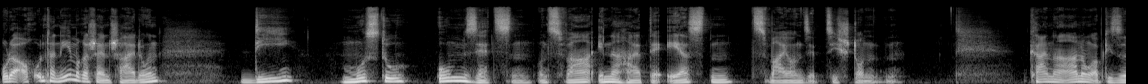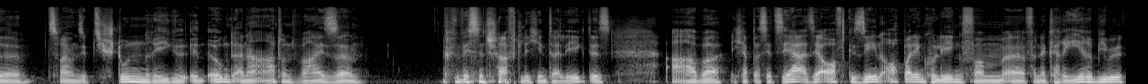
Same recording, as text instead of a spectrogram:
oder auch unternehmerische Entscheidungen, die musst du umsetzen und zwar innerhalb der ersten 72 Stunden. Keine Ahnung, ob diese 72-Stunden-Regel in irgendeiner Art und Weise wissenschaftlich hinterlegt ist. Aber ich habe das jetzt sehr, sehr oft gesehen, auch bei den Kollegen vom, äh, von der Karrierebibel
